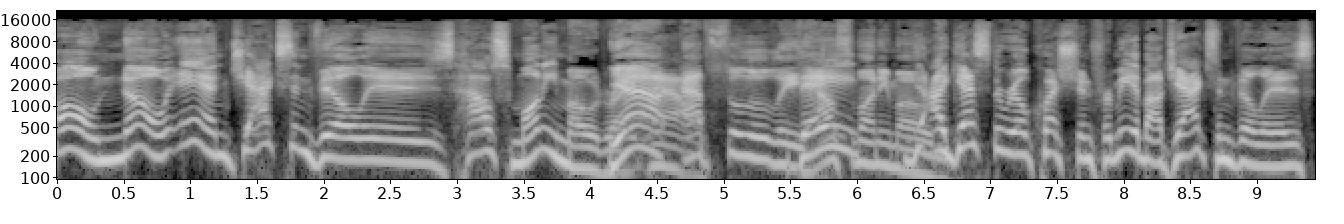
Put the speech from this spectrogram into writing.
Oh no! And Jacksonville is house money mode right yeah, now. absolutely. They- House money mode. I guess the real question for me about Jacksonville is,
